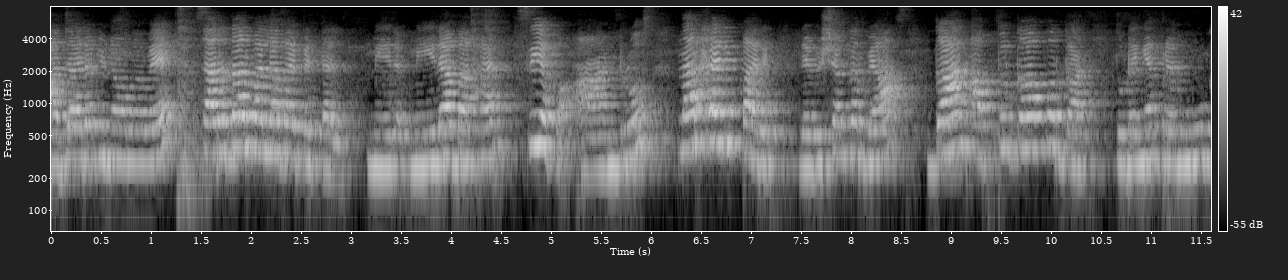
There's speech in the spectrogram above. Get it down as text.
Acharya Vinoba Bhave Sardar Vallabhbhai Patel Meera Meeraben C F Andrews Narhari Parikh Ravishankar Vyas Khan Abdul Ghaffar Khan തുടങ്ങിയ പ്രമുഖ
